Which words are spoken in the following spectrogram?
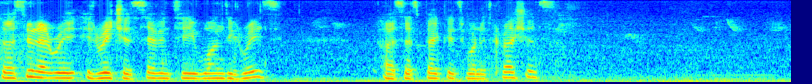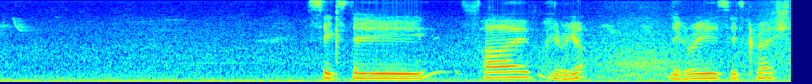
So as soon as re it reaches 71 degrees, I suspect it's when it crashes. Sixty-five. Here we go. Degrees. It crashed.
